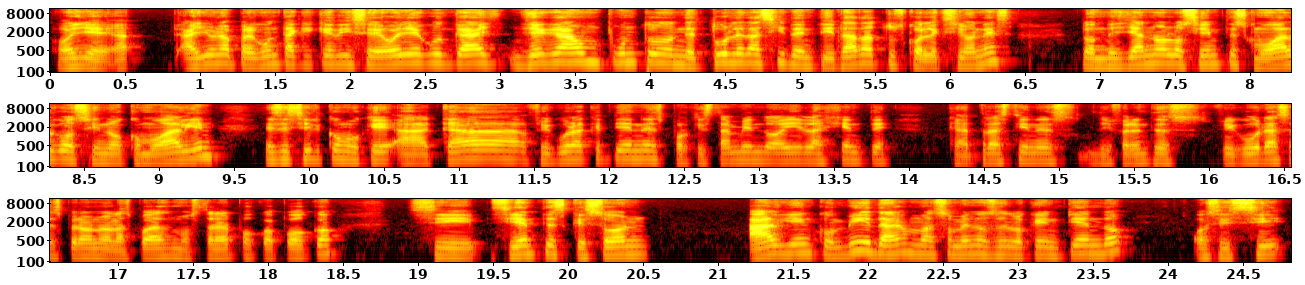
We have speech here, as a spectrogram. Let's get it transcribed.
Oye, ah, hay una pregunta aquí que dice, oye, Good Guy, llega a un punto donde tú le das identidad a tus colecciones, donde ya no lo sientes como algo, sino como alguien, es decir, como que a cada figura que tienes, porque están viendo ahí la gente que atrás tienes diferentes figuras, espero no las puedas mostrar poco a poco, si sientes que son alguien con vida, más o menos es lo que entiendo, o si sí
